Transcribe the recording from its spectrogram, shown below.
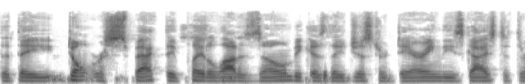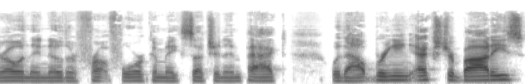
that they don't respect. They played a lot of zone because they just are daring these guys to throw, and they know their front four can make such an impact without bringing extra bodies.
